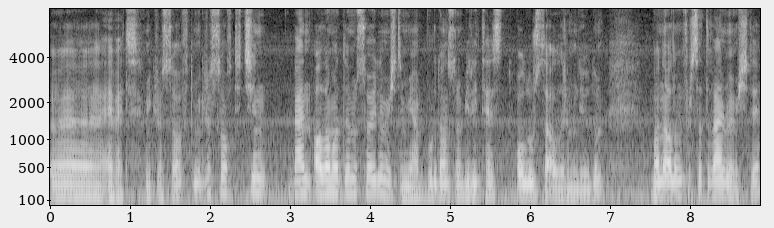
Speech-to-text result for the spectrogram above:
Ee, evet Microsoft. Microsoft için ben alamadığımı söylemiştim. Yani buradan sonra bir retest olursa alırım diyordum. Bana alım fırsatı vermemişti.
